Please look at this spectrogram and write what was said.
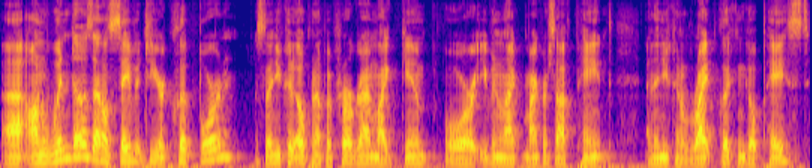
Uh, on Windows, that'll save it to your clipboard. So then you could open up a program like GIMP or even like Microsoft Paint, and then you can right click and go paste.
